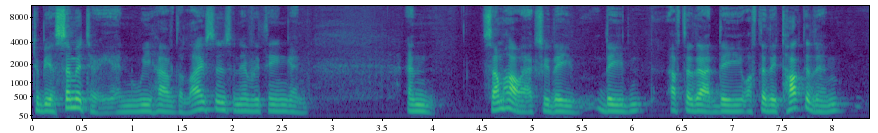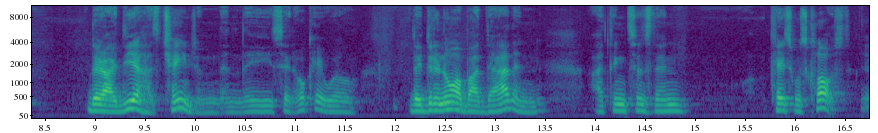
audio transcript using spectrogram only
to be a cemetery, and we have the license and everything, and, and somehow actually they, they, after that, they, after they talked to them, their idea has changed, and, and they said, okay, well, they didn't know about that, and I think since then case was closed. Yeah.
